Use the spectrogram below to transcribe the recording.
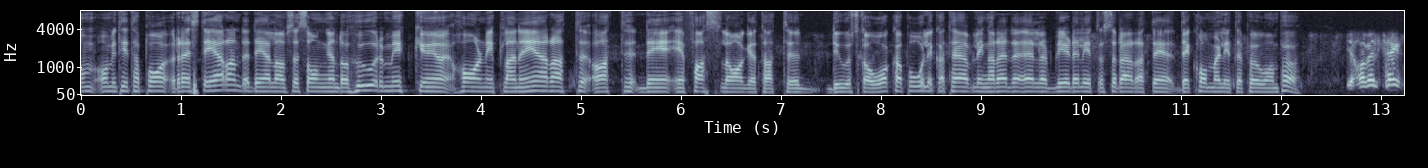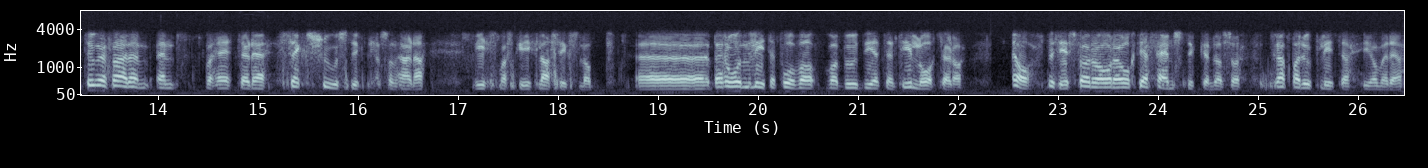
om, om, vi tittar på resterande del av säsongen, då, hur mycket har ni planerat att det är fastslaget att eh, du ska åka på olika tävlingar eller, eller blir det lite sådär att det, det kommer lite på om på? Jag har väl tänkt ungefär en, en vad heter det, sex, sju stycken sådana här Visma Ski Classics-lopp. Uh, beroende lite på vad, vad budgeten tillåter då. Ja, precis. Förra året åkte jag fem stycken då, så trappade upp lite i och med det.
